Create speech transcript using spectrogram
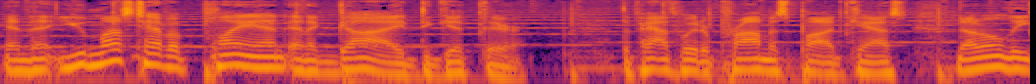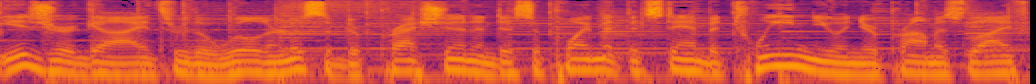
and that you must have a plan and a guide to get there. The Pathway to Promise podcast not only is your guide through the wilderness of depression and disappointment that stand between you and your promised life,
